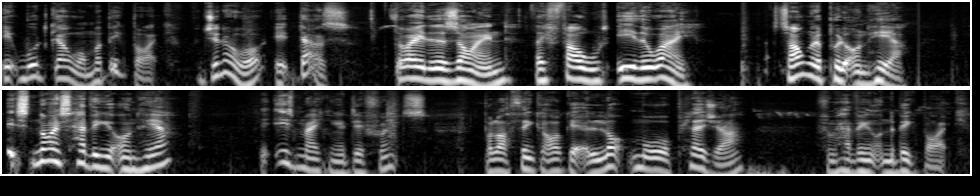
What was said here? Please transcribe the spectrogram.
it would go on my big bike. But do you know what? It does. The way they're designed, they fold either way. So I'm going to put it on here. It's nice having it on here. It is making a difference, but I think I'll get a lot more pleasure from having it on the big bike.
